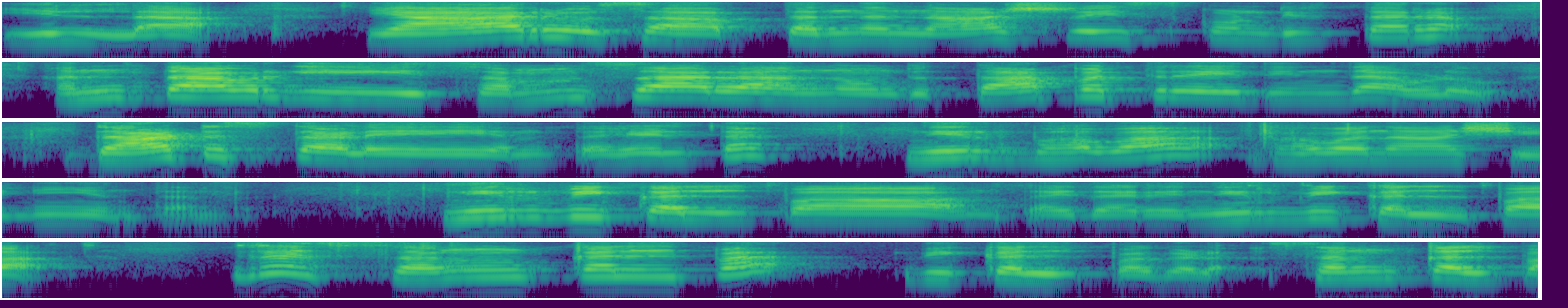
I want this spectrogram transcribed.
ಇಲ್ಲ. ಯಾರು ಸ ತನ್ನನ್ನು ಆಶ್ರಯಿಸ್ಕೊಂಡಿರ್ತಾರ ಅಂಥವ್ರಿಗೆ ಈ ಸಂಸಾರ ಅನ್ನೋ ಒಂದು ತಾಪತ್ರಯದಿಂದ ಅವಳು ದಾಟಿಸ್ತಾಳೆ ಅಂತ ಹೇಳ್ತಾ ನಿರ್ಭವ ಭವನಾಶಿನಿ ಅಂತಂದು ನಿರ್ವಿಕಲ್ಪ ಅಂತ ಇದ್ದಾರೆ. ನಿರ್ವಿಕಲ್ಪ. ಅಂದ್ರೆ ಸಂಕಲ್ಪ ವಿಕಲ್ಪಗಳು. ಸಂಕಲ್ಪ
